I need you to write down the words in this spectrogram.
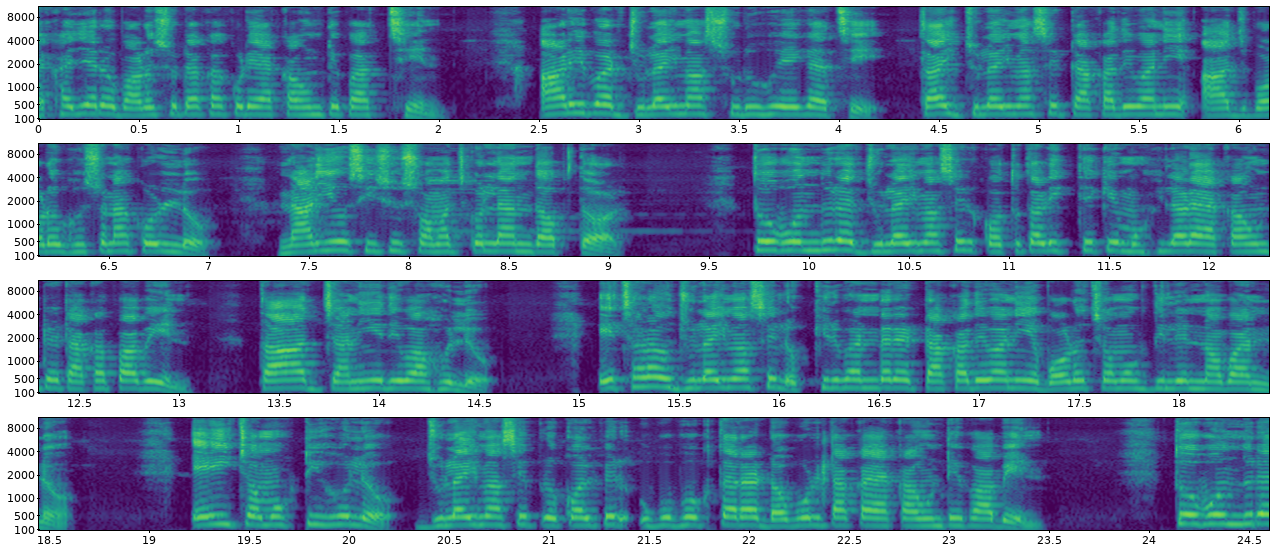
এক হাজার ও বারোশো টাকা করে অ্যাকাউন্টে পাচ্ছেন। আর এবার জুলাই মাস শুরু হয়ে গেছে, তাই জুলাই মাসে টাকা দেওয়া নিয়ে আজ বড় ঘোষণা করল নারী ও শিশু সমাজ কল্যাণ দপ্তর। তো বন্ধুরা, জুলাই মাসের কত তারিখ থেকে মহিলারা অ্যাকাউন্টে টাকা পাবেন তা আজ জানিয়ে দেওয়া হলো। এছাড়াও জুলাই মাসে লক্ষ্মীর ভাণ্ডারের টাকা দেওয়া নিয়ে বড় চমক দিলেন নবান্ন। এই চমকটি হলো জুলাই মাসে প্রকল্পের উপভোক্তারা ডবল টাকা অ্যাকাউন্টে পাবেন। তো বন্ধুরা,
